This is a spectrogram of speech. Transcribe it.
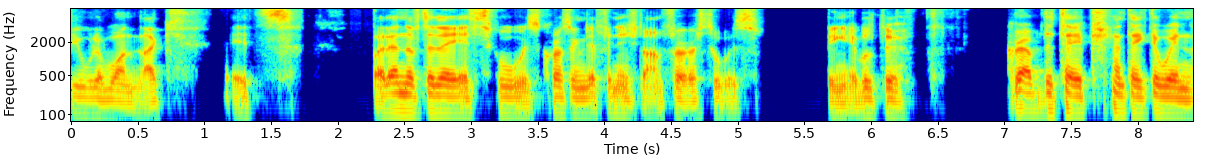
you would have won. Like it's by the end of the day, it's who is crossing the finish line first, who is being able to grab the tape and take the win.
